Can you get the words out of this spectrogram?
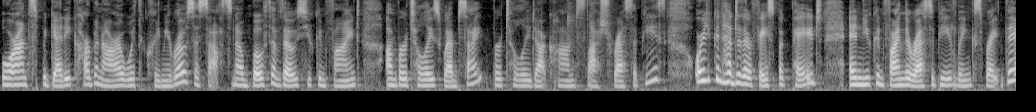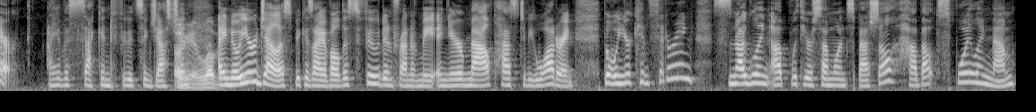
or on spaghetti carbonara with creamy rosa sauce. Now, both of those you can find on Bertolli's website, bertolli.com slash recipes, or you can head to their Facebook page and you can find the recipe links right there. I have a second food suggestion. Okay, love it. I know you're jealous because I have all this food in front of me and your mouth has to be watering. But when you're considering snuggling up with your someone special, how about spoiling them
